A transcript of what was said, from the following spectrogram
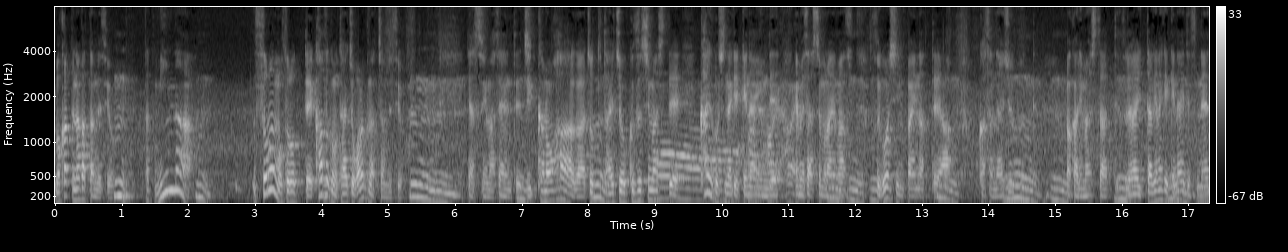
分かってなかったんですよ、だってみんな、揃いも揃って家族の体調悪くなっちゃうんですよ、いやすいませんって実家の母がちょっと体調を崩しまして介護しなきゃいけないんで辞めさせてもらいます。すごい心配になって「あお母さん大丈夫?」って「分かりました」ってそれは言ってあげなきゃいけないですね。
